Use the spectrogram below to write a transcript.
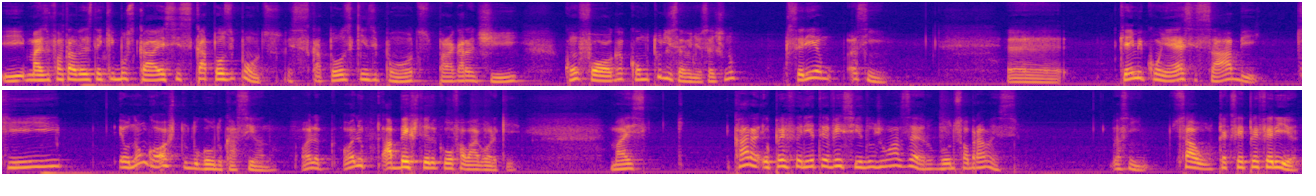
E, mas o Fortaleza tem que buscar esses 14 pontos. Esses 14, 15 pontos para garantir com folga, como tu disse, Avenil. A gente não seria assim. É, quem me conhece sabe que eu não gosto do gol do Cassiano. Olha, olha a besteira que eu vou falar agora aqui. Mas, cara, eu preferia ter vencido de 1 a 0 o gol do Sobralense. Assim, Saul, o que, é que você preferia?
